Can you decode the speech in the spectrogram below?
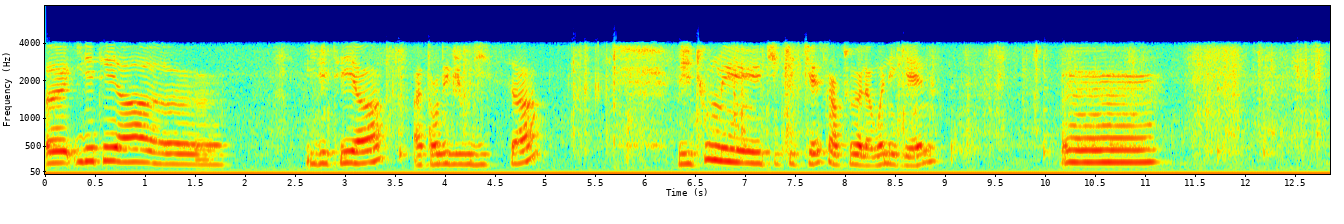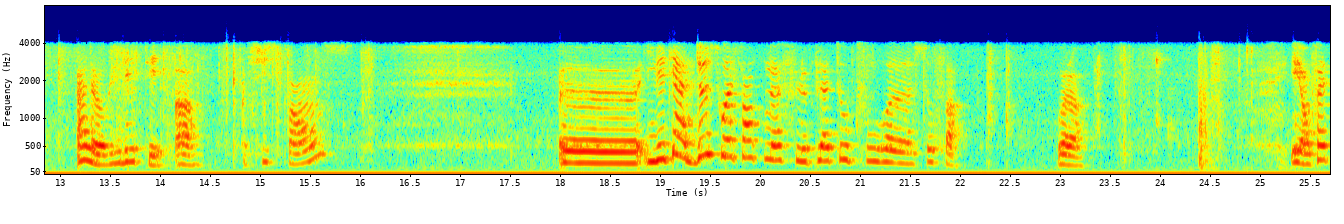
Euh, il était à... Euh, il était à... Attendez que je vous dise ça. J'ai tous mes tickets de caisse un peu à la one again. Euh, alors, il était à suspense. Il était à 2,69 le plateau pour sofa. Voilà. Et en fait,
